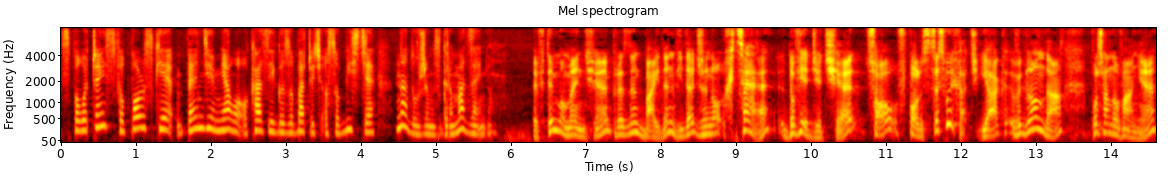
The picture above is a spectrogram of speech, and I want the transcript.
społeczeństwo polskie będzie miało okazję go zobaczyć osobiście na dużym zgromadzeniu. W tym momencie prezydent Biden widać, że no chce dowiedzieć się, co w Polsce słychać, jak wygląda poszanowanie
